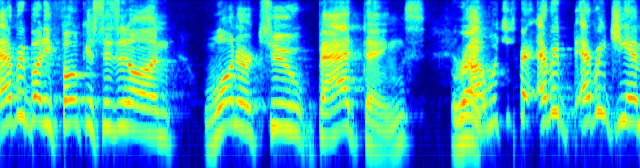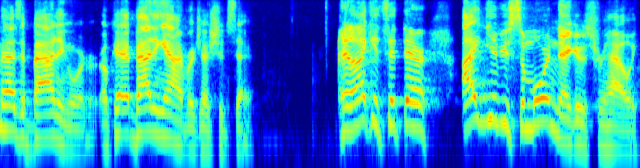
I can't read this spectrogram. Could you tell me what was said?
everybody focuses in on one or two bad things, Right. uh, which is fair. Every every GM has a batting order, okay, a batting average, I should say. And I can sit there, I can give you some more negatives for Howie.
